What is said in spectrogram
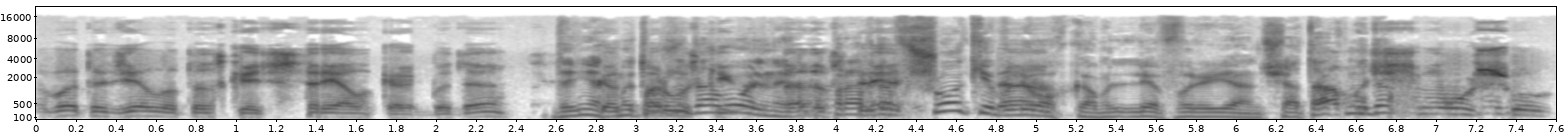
в это дело, так сказать, встрял, как бы, да? Да нет, Как мы тоже довольны. надо Правда, встрять. в шоке в Да. легком, Лев Валерьянович. А так А мы... да- почему шок?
